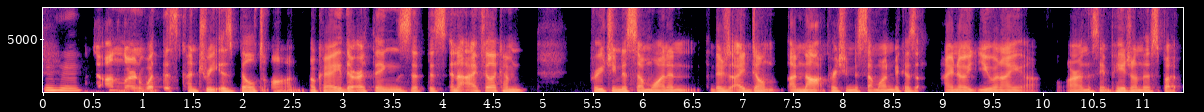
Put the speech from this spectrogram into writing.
hmm to unlearn what this country is built on. Okay. There are things that this, and I feel like I'm preaching to someone, and there's, I don't, I'm not preaching to someone because I know you and I uh, are on the same page on this, but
